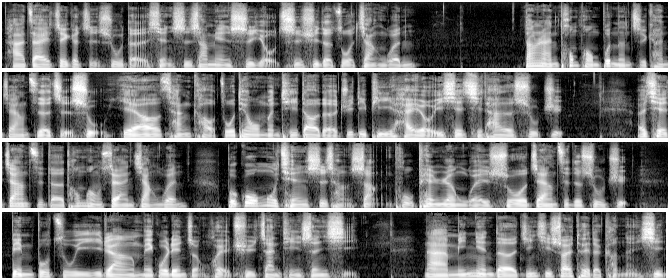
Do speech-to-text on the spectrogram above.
它在这个指数的显示上面是有持续的做降温。当然，通膨不能只看这样子的指数，也要参考昨天我们提到的 GDP，还有一些其他的数据。而且这样子的通膨虽然降温，不过目前市场上普遍认为说这样子的数据，并不足以让美国联准会去暂停升息。那明年的经济衰退的可能性，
